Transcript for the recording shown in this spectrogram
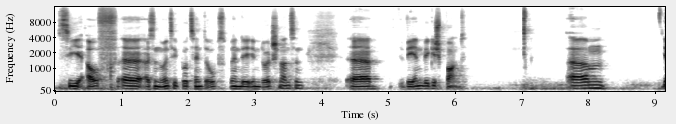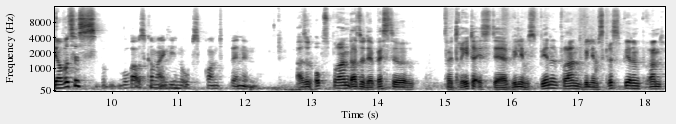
sie auf, äh, also 90 Prozent der Obstbrände in Deutschland sind, äh, wären wir gespannt. Ähm, ja, was ist, woraus kann man eigentlich einen Obstbrand brennen? Also ein Obstbrand, also der beste Vertreter ist der Williams Birnenbrand, Williams Christ Birnenbrand.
